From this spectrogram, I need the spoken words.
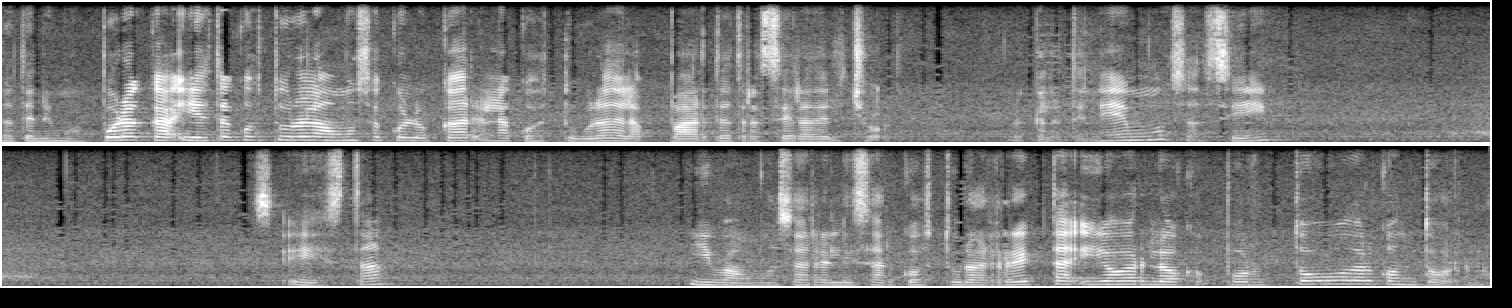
la tenemos por acá y esta costura la vamos a colocar en la costura de la parte trasera del short. Acá la tenemos así. Es esta. Y vamos a realizar costura recta y overlock por todo el contorno.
